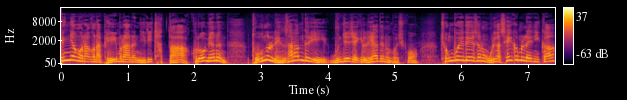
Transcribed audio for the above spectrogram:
횡령을 하거나 배임을 하는 일이 잦다. 그러면은 돈을 낸 사람들이 문제 제기를 해야 되는 것이고 정부에 대해서는 우리가 세금을 내니까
